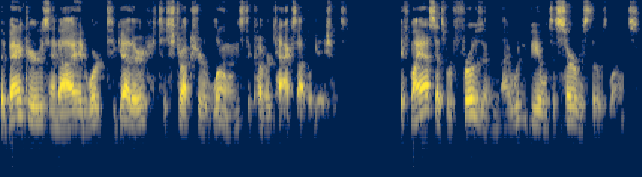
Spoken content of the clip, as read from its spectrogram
the bankers and I had worked together to structure loans to cover tax obligations. If my assets were frozen, I wouldn't be able to service those loans.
